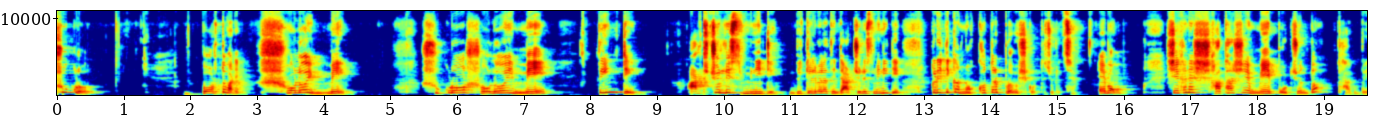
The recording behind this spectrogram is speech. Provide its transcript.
শুক্র, বর্তমানে ষোলোই মে, শুক্র ষোলোই মে তিনটে আটচল্লিশ মিনিটে, বিকেলবেলা তিনটে আটচল্লিশ মিনিটে কৃতিকা নক্ষত্রে প্রবেশ করতে চলেছে এবং সেখানে সাতাশে মে পর্যন্ত থাকবে।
